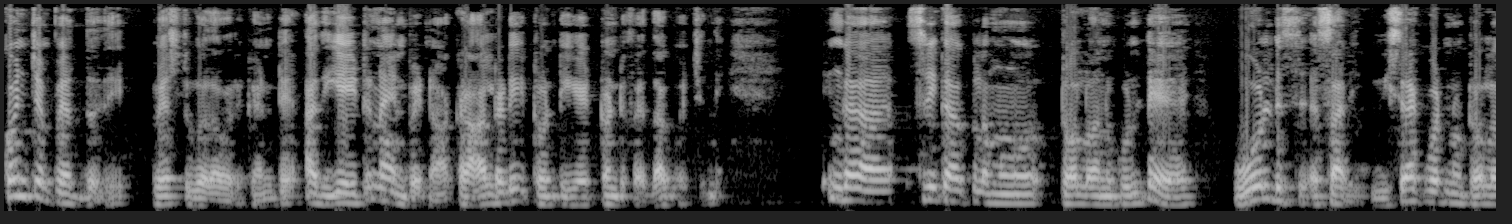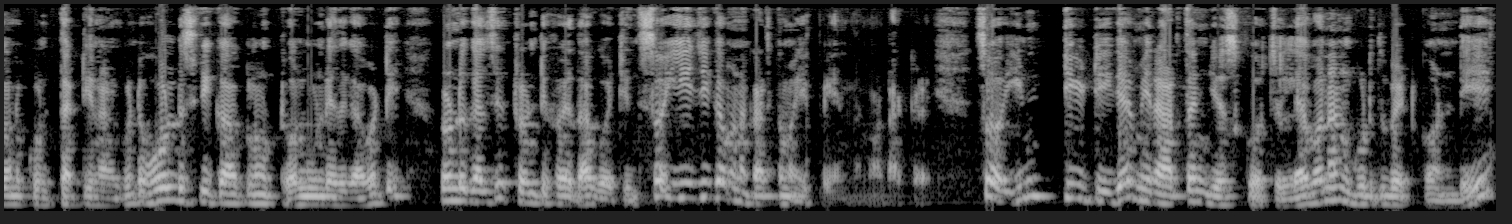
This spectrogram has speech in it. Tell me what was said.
కొంచెం పెద్దది వెస్ట్ గోదావరి కంటే అది ఎయిట్ నైన్ పెట్టాం అక్కడ already twenty eight twenty five దాకా వచ్చింది. ఇంకా శ్రీకాకుళము టోల్ అనుకుంటే ఓల్డ్ సారీ విశాఖపట్నం టోల్ అనుకుంటే థర్టీన్ అనుకుంటే ఓల్డ్ శ్రీకాకుళం టోల్ ఉండేది కాబట్టి రెండు కలిసి ట్వంటీ ఫైవ్ దాకా వచ్చింది. సో ఈజీగా మనకు అర్థమైపోయింది అనమాట అక్కడ. సో ఇంటీటీగా మీరు అర్థం చేసుకోవచ్చు. లెవెన్ అని గుర్తుపెట్టుకోండి.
